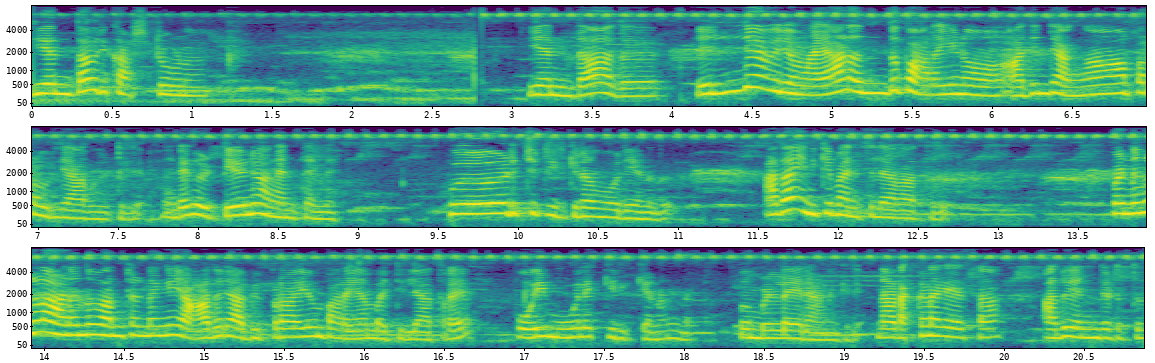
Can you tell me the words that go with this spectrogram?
എന്താ ഒരു കഷ്ടമാണ്? എന്താ അത്? എല്ലാവരും അയാൾ എന്ത് പറയണോ അതിന്റെ അങ്ങാപ്പുറമില്ല ആ വീട്ടിൽ എന്റെ കെട്ടിയവനും അങ്ങനെ തന്നെ. പേടിച്ചിട്ടിരിക്കണ പോലെയാണിത്. അതാ എനിക്ക് മനസ്സിലാവാത്തത്. പെണ്ണുങ്ങളാണെന്ന് പറഞ്ഞിട്ടുണ്ടെങ്കിൽ യാതൊരു അഭിപ്രായവും പറയാൻ പറ്റില്ല. അത്രേ പോയി മൂലക്കിരിക്കണം എന്ന്. പെൺപിള്ളേരാണെങ്കിൽ നടക്കണ കേസാ അത് എന്റെ അടുത്ത്.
